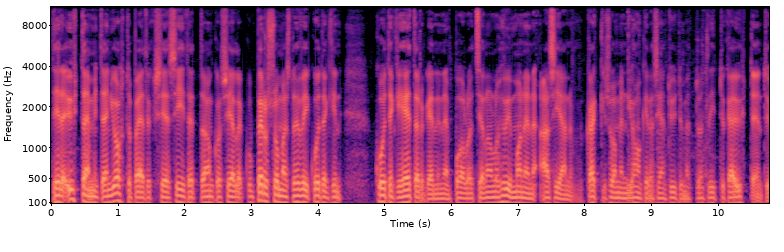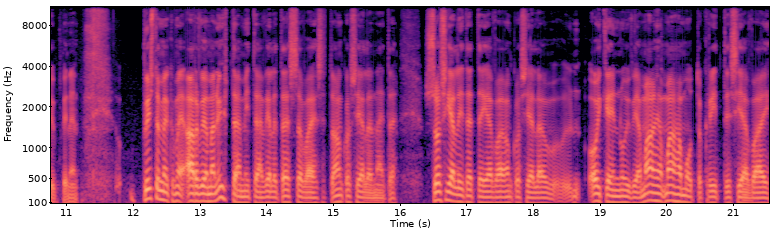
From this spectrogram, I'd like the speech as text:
tehdä yhtään mitään johtopäätöksiä siitä, että onko siellä, kun perussuomalaiset on hyvin kuitenkin kuitenkin heterogeeninen puolue, että siellä on ollut hyvin monen asian, kaikki Suomen johonkin asian tyytymättömät liittykää yhteen tyyppinen. Pystymmekö me arvioimaan yhtään mitään vielä tässä vaiheessa, että onko siellä näitä sosiaaliteteja vai onko siellä oikein nuivia maahan- maahanmuuttokriittisiä vai,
